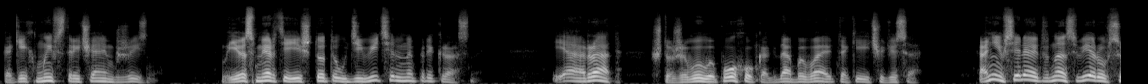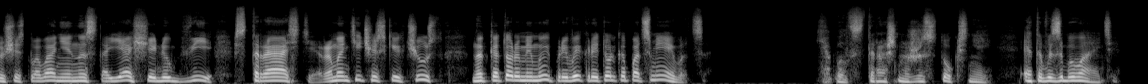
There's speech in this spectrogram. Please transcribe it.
каких мы встречаем в жизни. В ее смерти есть что-то удивительно прекрасное. Я рад, что живу в эпоху, когда бывают такие чудеса. Они вселяют в нас веру в существование настоящей любви, страсти, романтических чувств, над которыми мы привыкли только подсмеиваться. Я был страшно жесток с ней. Это вы забываете.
